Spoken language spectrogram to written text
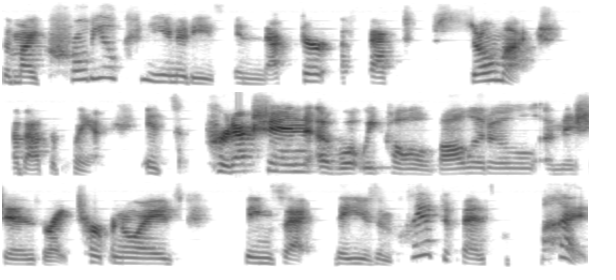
The microbial communities in nectar affect so much about the plant. It's production of what we call volatile emissions, right? Terpenoids, things that they use in plant defense. But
